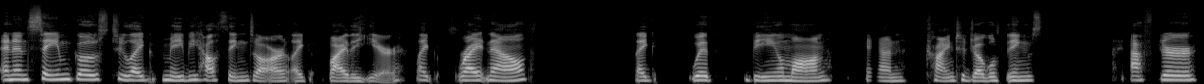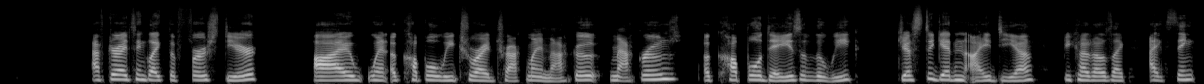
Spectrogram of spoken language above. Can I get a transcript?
And then same goes to like maybe how things are like by the year. Like right now, like with being a mom and trying to juggle things after after I think like the first year, I went a couple weeks where I'd track my macro macros a couple days of the week just to get an idea because I was like, I think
